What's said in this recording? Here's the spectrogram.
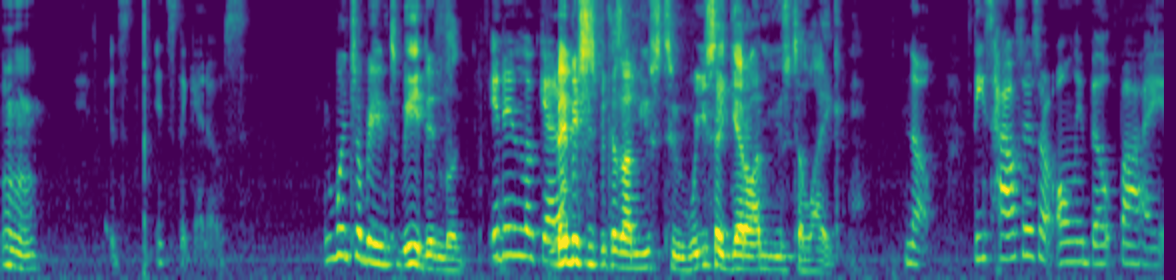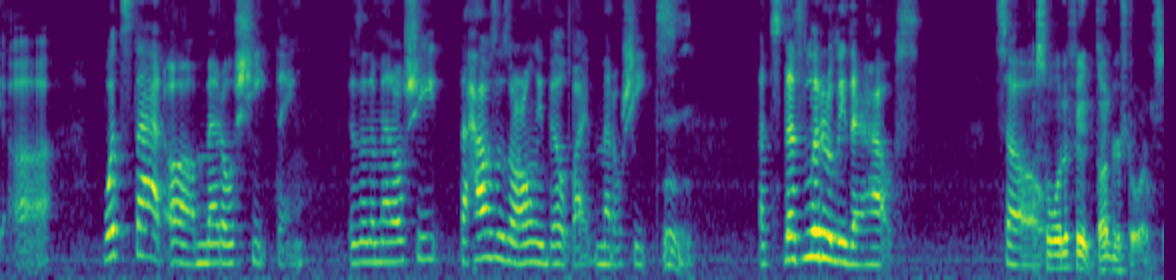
Mm-hmm. it's it's the ghettos. Which I mean, to me, didn't look. It didn't look ghetto. Maybe it's just because I'm used to. When you say ghetto, I'm used to like. No. These houses are only built by uh what's that uh metal sheet thing? Is it a metal sheet? The houses are only built by metal sheets. Mm. That's that's literally their house. So, So what if it thunderstorms?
